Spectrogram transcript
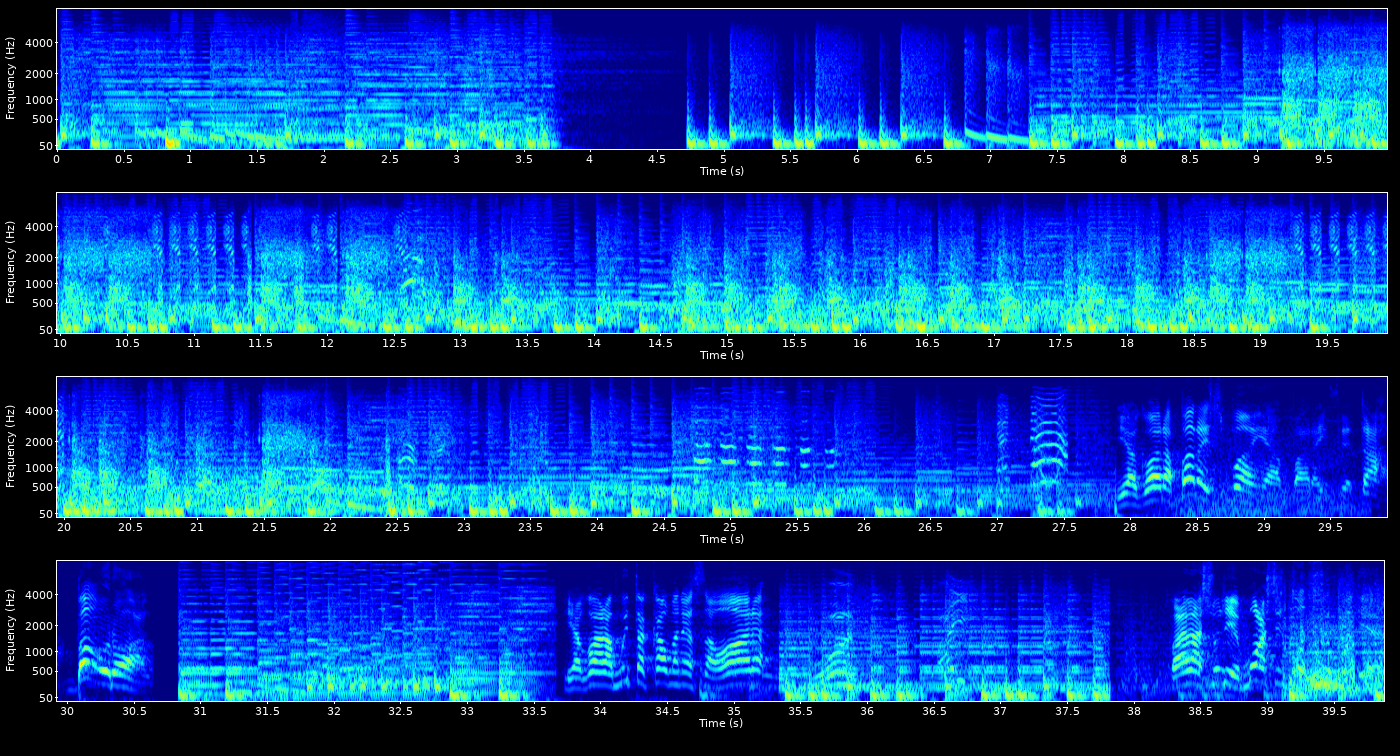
Para enfrentar Balrog! E agora muita calma nessa hora. Vai lá, Chuli, mostre todo o seu poder.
